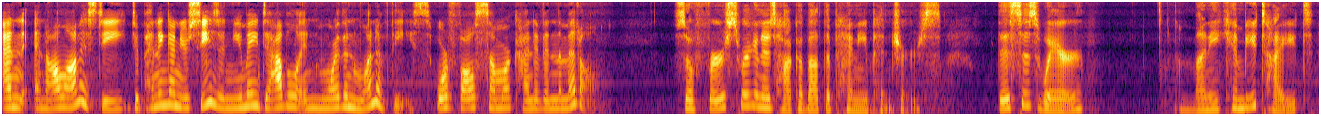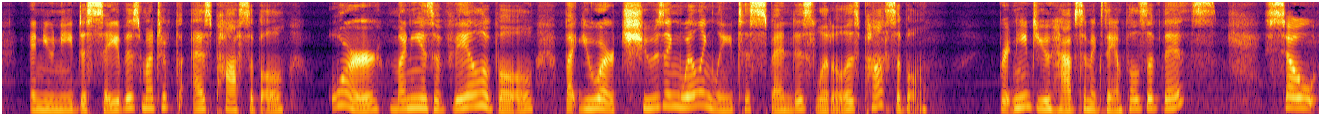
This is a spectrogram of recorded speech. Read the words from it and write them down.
and in all honesty, depending on your season, you may dabble in more than one of these or fall somewhere kind of in the middle. So, first, we're going to talk about the penny pinchers. This is where money can be tight and you need to save as much as possible, or money is available, but you are choosing willingly to spend as little as possible. Brittany, do you have some examples of this? So,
